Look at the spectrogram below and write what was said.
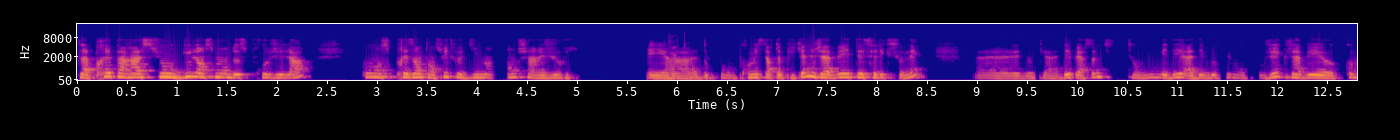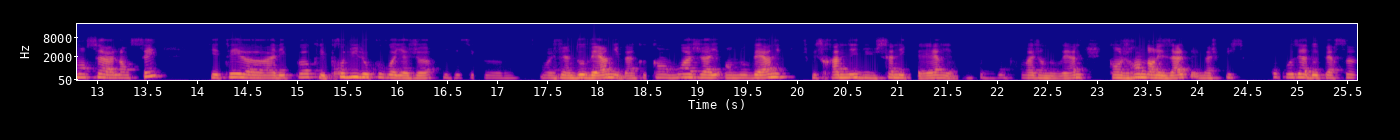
la préparation du lancement de ce projet-là, qu'on se présente ensuite le dimanche à un jury. Et euh, donc, mon premier Startup Weekend, j'avais été sélectionnée. Euh, donc, il y a des personnes qui sont venues m'aider à développer mon projet que j'avais commencé à lancer, qui était à l'époque les produits locaux voyageurs. L'idée, c'est que moi, je viens d'Auvergne, et ben, que quand moi j'aille en Auvergne, je puisse ramener du Saint-Nectaire, il y a beaucoup de bons fromages en Auvergne. Quand je rentre dans les Alpes, et ben, je puisse proposer à d'autres personnes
